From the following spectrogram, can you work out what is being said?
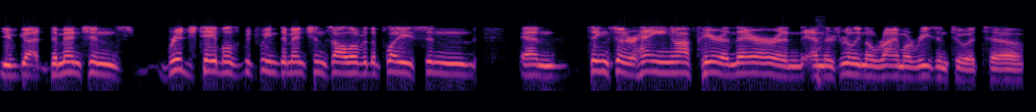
you've got dimensions, bridge tables between dimensions all over the place, and and things that are hanging off here and there, and and there's really no rhyme or reason to it. Uh,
